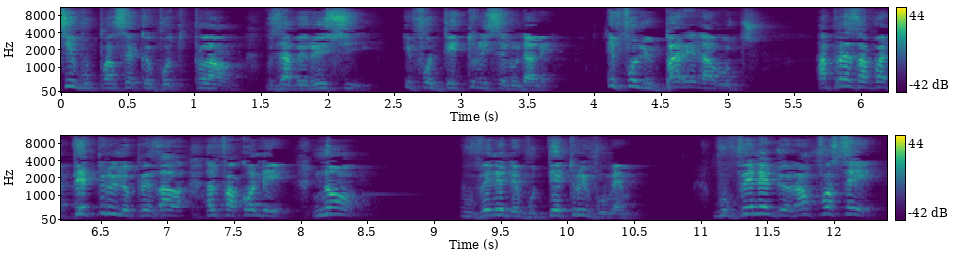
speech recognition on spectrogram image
Si vous pensez que votre plan, vous avez réussi, il faut détruire ce Loudalais. Il faut lui barrer la route. Après avoir détruit le président Alpha Condé. Non. Vous venez de vous détruire vous-même. Vous venez de renforcer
